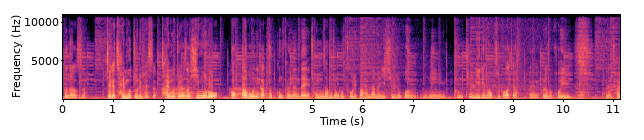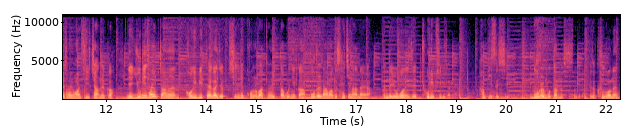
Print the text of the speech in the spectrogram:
끊어졌어요. 제가 잘못 조립했어요. 잘못 아. 조립해서 힘으로 꺾다 보니까 뚝 끊겼는데 정상적으로 조립을 한다면 이 실리콘이 끊길 일은 없을 것 같아요. 예, 그래서 거의 그냥 잘 사용할 수 있지 않을까. 이제 유리 사육장은 거기 밑에가 이제 실리콘으로 막혀 있다 보니까 물을 담아도 새진 않아요. 근데 요거는 이제 조립식이잖아요. 한 피스씩 물을 못 담습니다. 그래서 그거는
